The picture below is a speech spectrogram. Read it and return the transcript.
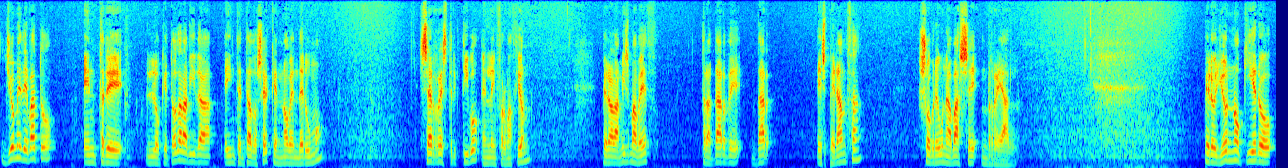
yo me debato entre lo que toda la vida he intentado ser, que es no vender humo, ser restrictivo en la información, pero a la misma vez tratar de dar esperanza sobre una base real. Pero yo no quiero,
